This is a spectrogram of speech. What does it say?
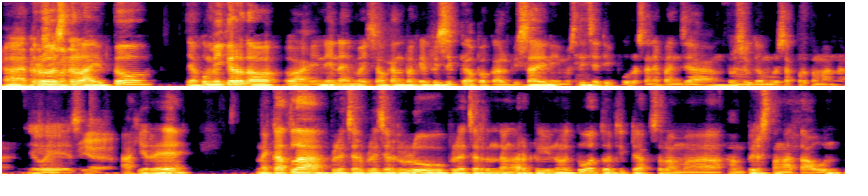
Nah, Terus setelah itu ya aku mikir toh, wah ini nek misalkan pakai fisik gak bakal bisa ini, mesti jadi urusannya panjang, terus juga merusak pertemanan. Ya wes. Iya. Akhirnya nekat lah belajar belajar dulu belajar tentang Arduino itu otodidak selama hampir setengah tahun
